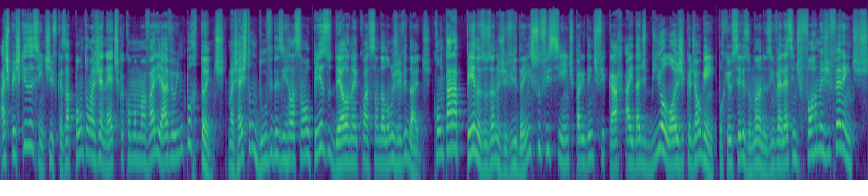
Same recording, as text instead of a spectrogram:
As pesquisas científicas apontam a genética como uma variável importante, mas restam dúvidas em relação ao peso dela na equação da longevidade. Contar apenas os anos de vida é insuficiente para identificar a idade biológica de alguém, porque os seres humanos envelhecem de formas diferentes.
